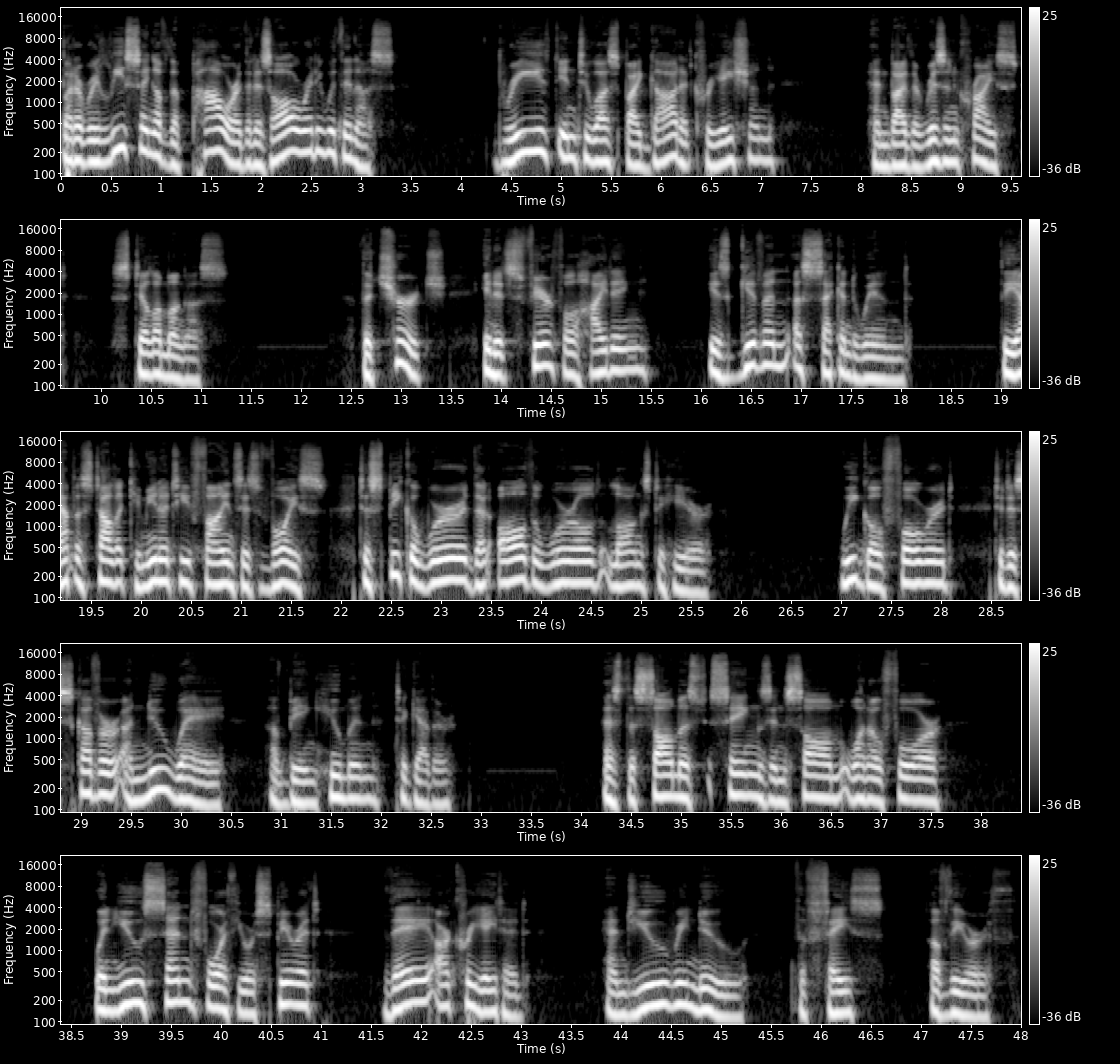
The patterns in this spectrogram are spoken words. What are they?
but a releasing of the power that is already within us, breathed into us by God at creation and by the risen Christ still among us. The church, in its fearful hiding, is given a second wind. The apostolic community finds its voice to speak a word that all the world longs to hear. We go forward to discover a new way of being human together. As the psalmist sings in Psalm 104, when you send forth your Spirit, they are created, and you renew the face of the earth.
